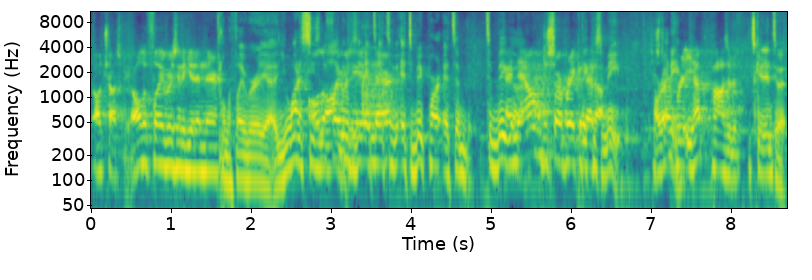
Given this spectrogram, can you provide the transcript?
Oh, trust me. All the flavor is gonna get in there. All the flavor, yeah. You want to season the a lot flavors because get in it's, it's, there. a, it's a big part. It's a it's a big. And uh, now just start breaking that piece up. of meat Just already. yep. Positive. Let's get into it.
